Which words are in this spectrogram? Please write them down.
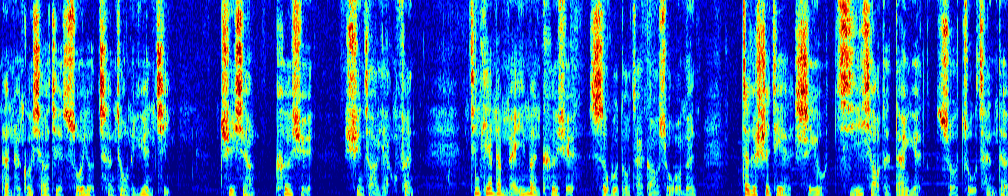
那能够消解所有沉重的愿景，去向科学寻找养分。今天的每一门科学似乎都在告诉我们，这个世界是由极小的单元所组成的，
